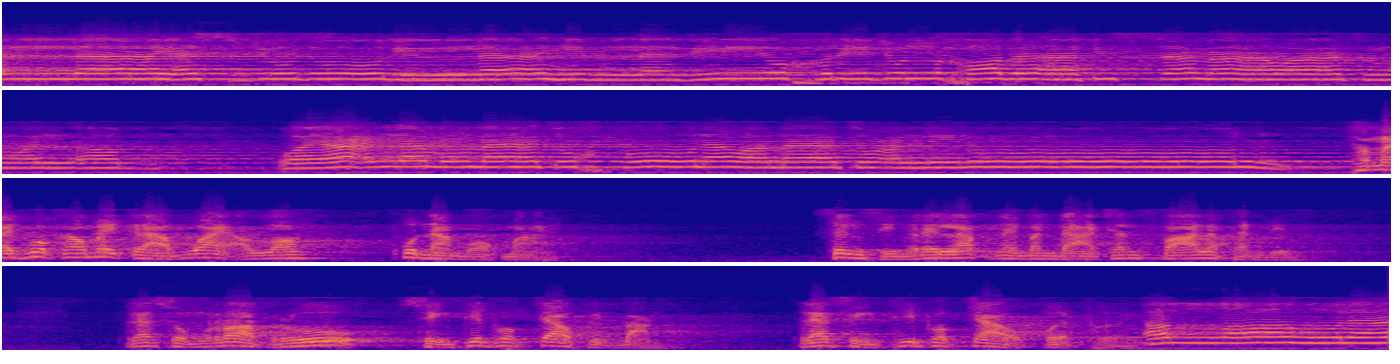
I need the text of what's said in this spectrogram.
ألا يسجدوا لله الذي يخرج الخبأ في السماوات والأرض ويعلم ما تخفون وما تعلنون ทำไมพวกเขาไม่กราบไหว้อัลลอฮ์ผู้นำออกมา ซึ่งสิ่งเร้นลับในบรรดาชั้นฟ้าและแผ่นดิน และทรงรอบรู้สิ่งที่พวกเจ้าปิดบัง และสิ่งที่พวกเจ้าเปิดเผยอัลลอฮุลา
